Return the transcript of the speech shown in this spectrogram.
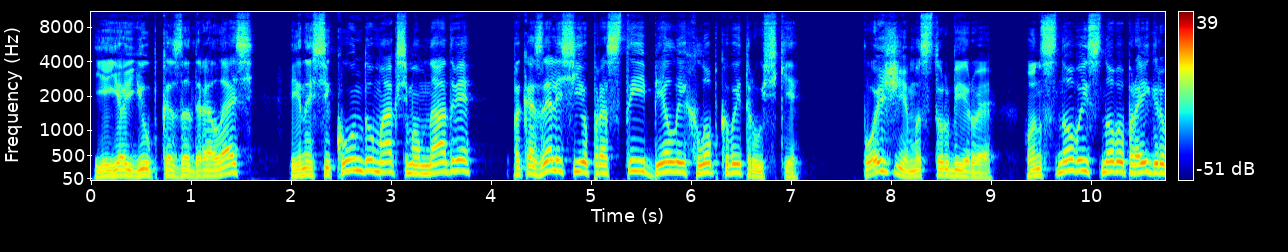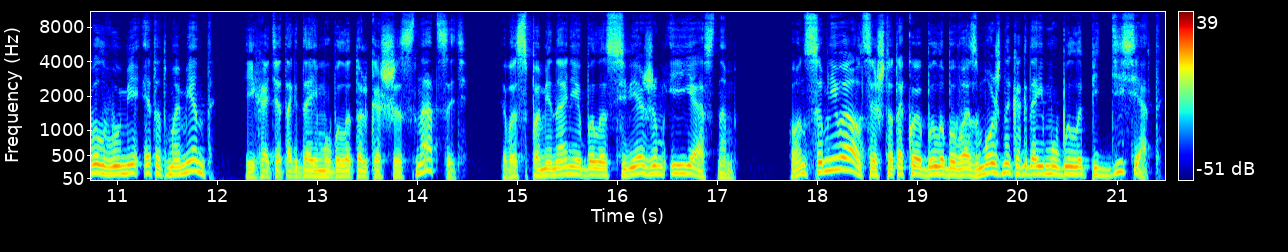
Ее юбка задралась, и на секунду, максимум на две, показались ее простые белые хлопковые трусики. Позже, мастурбируя, он снова и снова проигрывал в уме этот момент, и хотя тогда ему было только шестнадцать, воспоминание было свежим и ясным – он сомневался, что такое было бы возможно, когда ему было 50.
